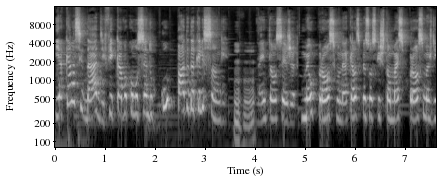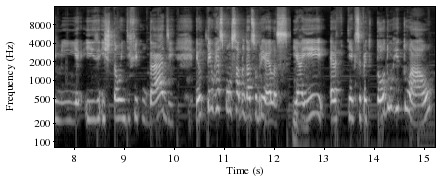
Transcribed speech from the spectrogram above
e aquela cidade ficava como sendo culpada daquele sangue. Uhum. Né? Então, ou seja, o meu próximo, né, aquelas pessoas que estão mais próximas de mim e, e estão em dificuldade, eu tenho responsabilidade sobre elas. Uhum. E aí era, tinha que ser feito todo um ritual,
